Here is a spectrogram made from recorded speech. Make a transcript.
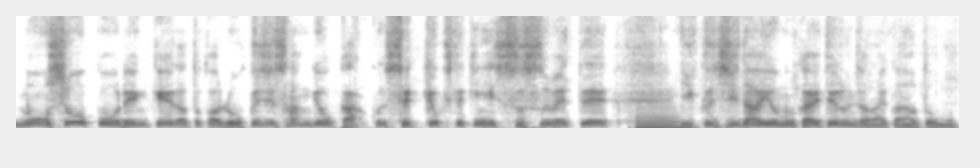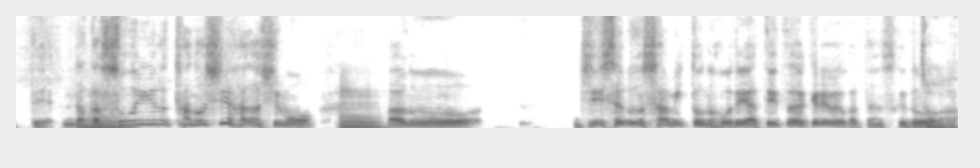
農商工連携だとか、6次産業化、これ積極的に進めていく時代を迎えてるんじゃないかなと思って、なんかそういう楽しい話も、うん、あの、G7 サミットの方でやっていただければよかったんですけど、ね、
